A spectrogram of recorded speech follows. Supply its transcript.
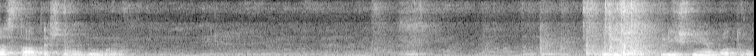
Достаточно, я думаю. Лишнее оботру.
